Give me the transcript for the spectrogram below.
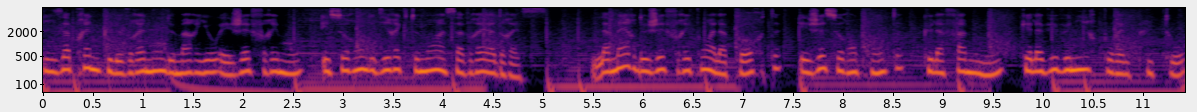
Ils apprennent que le vrai nom de Mario est Jeff Raymond et se rendent directement à sa vraie adresse. La mère de Jeff répond à la porte et Jay se rend compte que la femme nue, qu'elle a vue venir pour elle plus tôt,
